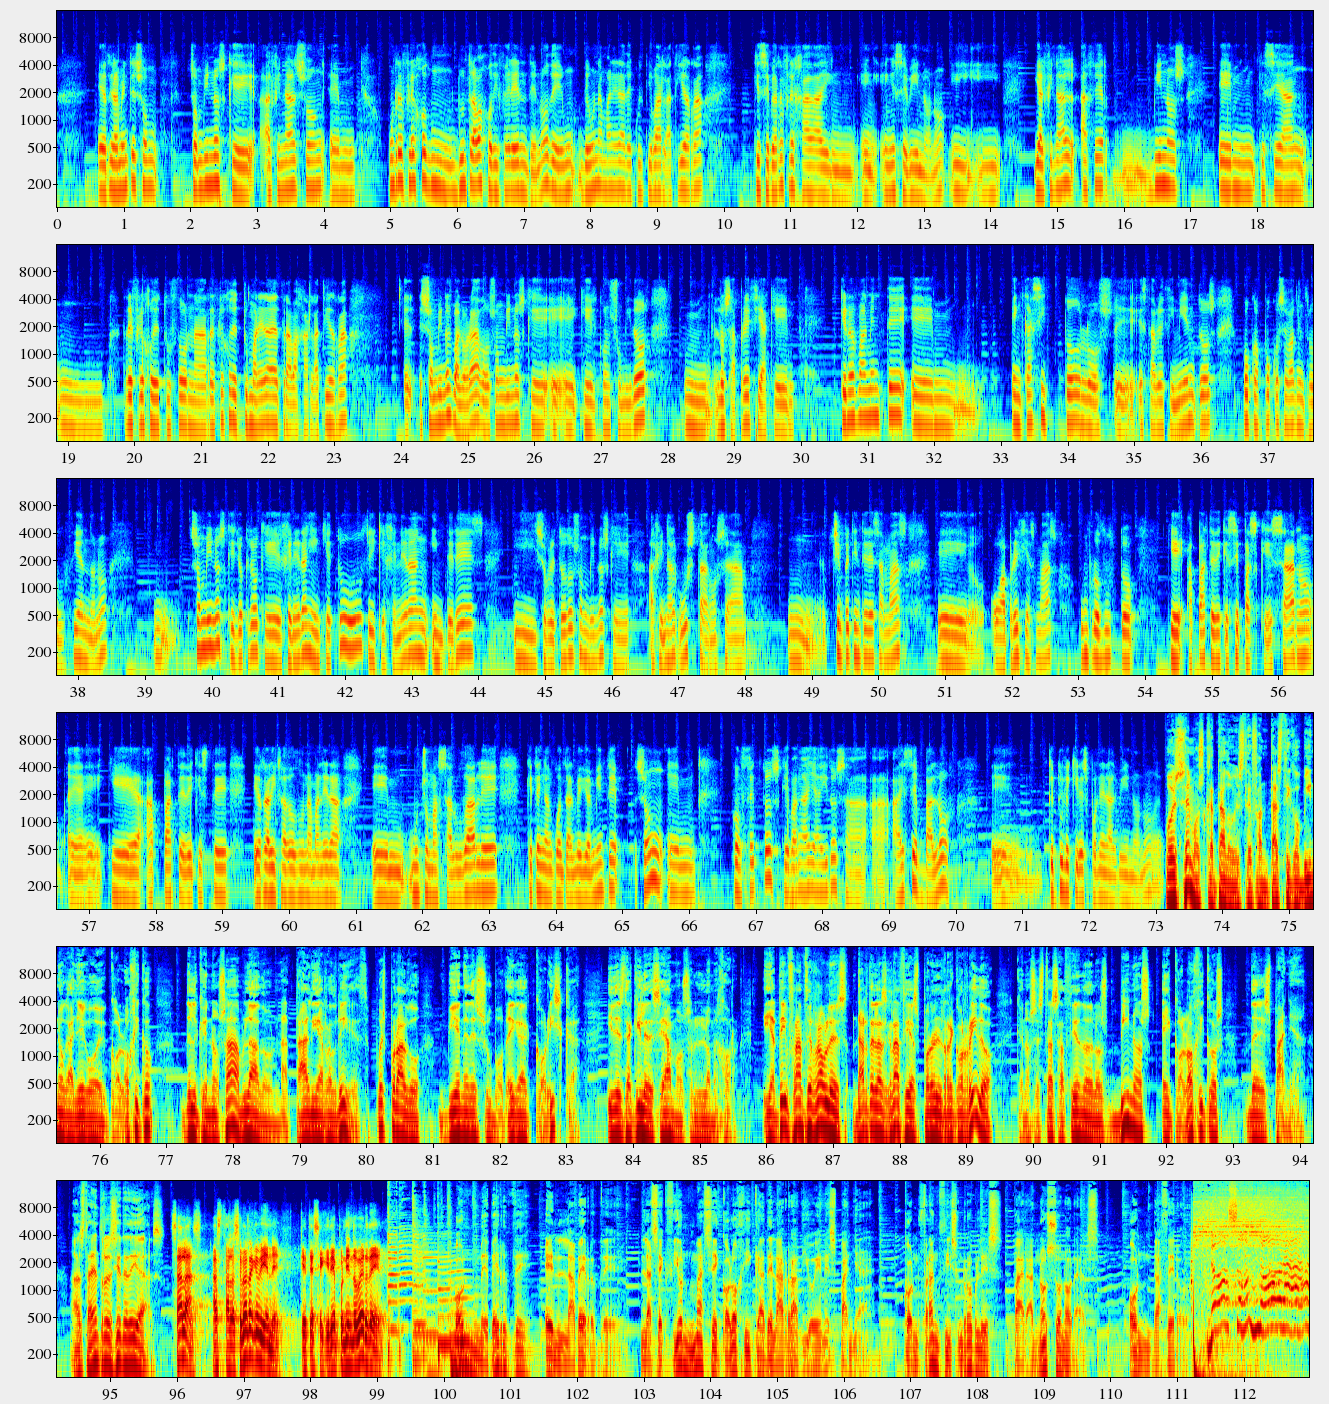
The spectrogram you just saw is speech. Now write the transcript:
Eh, realmente son, son vinos que al final son em, un reflejo de un, trabajo diferente, ¿no? de, una manera de cultivar la tierra que se ve reflejada en, ese vino. ¿no? Y, al final hacer vinos em, que sean un reflejo de tu zona, reflejo de tu manera de trabajar la tierra, eh, son vinos valorados, son vinos que, eh, eh, el consumidor mm, los aprecia, que, que normalmente em, en casi todos los eh, establecimientos poco a poco se van introduciendo, ¿no? Mm, son vinos que yo creo que generan inquietud y que generan interés y sobre todo son vinos que al final gustan, o sea, mm, siempre te interesa más eh, o aprecias más un producto que aparte de que sepas que es sano, eh, que aparte de que esté realizado de una manera mucho más saludable, que tenga en cuenta el medio ambiente, son em, conceptos que van añadidos a, ese valor eh, que tú le quieres poner al vino. ¿no? Pues hemos catado este fantástico vino gallego ecológico del que nos ha hablado Natalia Rodríguez, pues por algo viene de su bodega Corisca y desde aquí le deseamos lo mejor. Y a ti, Francis Robles, darte las gracias por el recorrido que nos estás haciendo de los vinos ecológicos de España. Hasta dentro de siete días. Salas, hasta la semana que viene, que te seguiré poniendo verde. Ponme verde en la verde, la sección más ecológica de la radio en España. Con Francis Robles para No Sonoras. Onda Cero. No Sonoras.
